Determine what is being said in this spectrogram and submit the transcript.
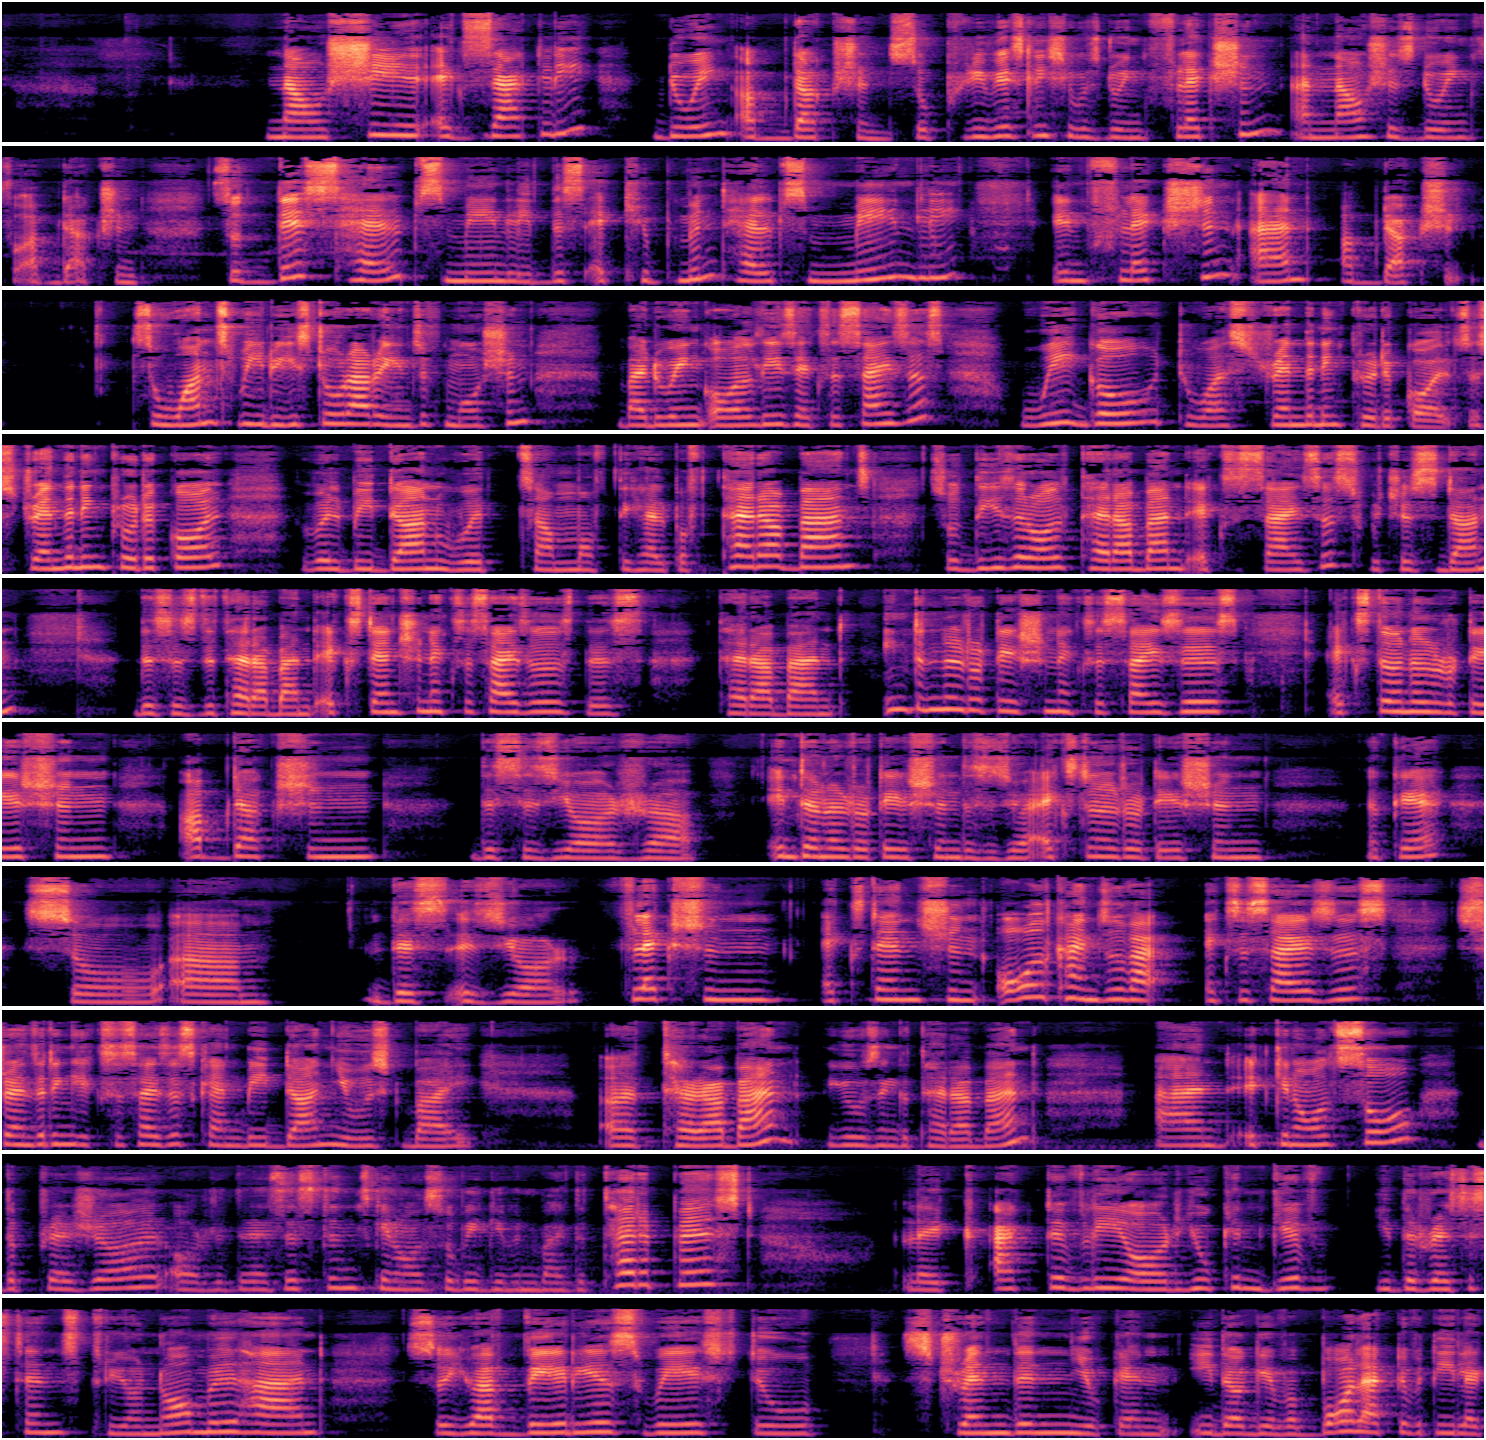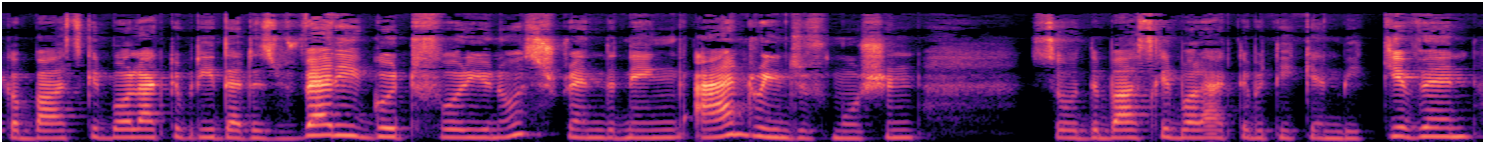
now she exactly doing abduction. So previously she was doing flexion and now she's doing for abduction. So this helps mainly, this equipment helps mainly in flexion and abduction. So once we restore our range of motion by doing all these exercises, we go to our strengthening protocol. So strengthening protocol will be done with some of the help of TheraBands. So these are all TheraBand exercises which is done this is the TheraBand extension exercises, this TheraBand internal rotation exercises, external rotation, abduction. This is your uh, internal rotation. This is your external rotation. Okay. So, um, this is your flexion, extension, all kinds of exercises, strengthening exercises can be done used by a TheraBand, using a TheraBand. And it can also the pressure or the resistance can also be given by the therapist like actively or you can give the resistance through your normal hand. So you have various ways to strengthen. You can either give a ball activity like a basketball activity that is very good for you know strengthening and range of motion. So the basketball activity can be given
